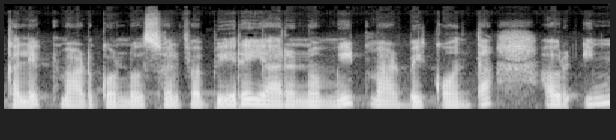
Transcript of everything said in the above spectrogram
ಕಲೆಕ್ಟ್ ಮಾಡಿಕೊಂಡು ಸ್ವಲ್ಪ ಬೇರೆ ಯಾರನ್ನೋ ಮೀಟ್ ಮಾಡಬೇಕು ಅಂತ ಅವ್ರು ಇನ್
